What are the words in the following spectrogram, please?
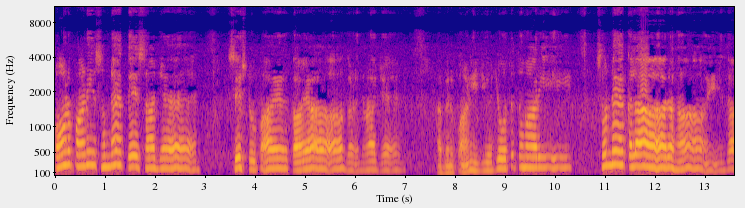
ਕੌਣ ਪਾਣੀ ਸੁਨੈ ਤੇ ਸਾਜੈ? ਸਿਸ਼ਟ ਉਪਾਏ ਕਾਇਆ ਗਣ ਰਾਜੈ। ਅਬਨ ਪਾਣੀ ਜਿਉ ਜੋਤ ਤੁਮਾਰੀ, ਸੁਨੇ ਕਲਾ ਰਹਾਇਦਾ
